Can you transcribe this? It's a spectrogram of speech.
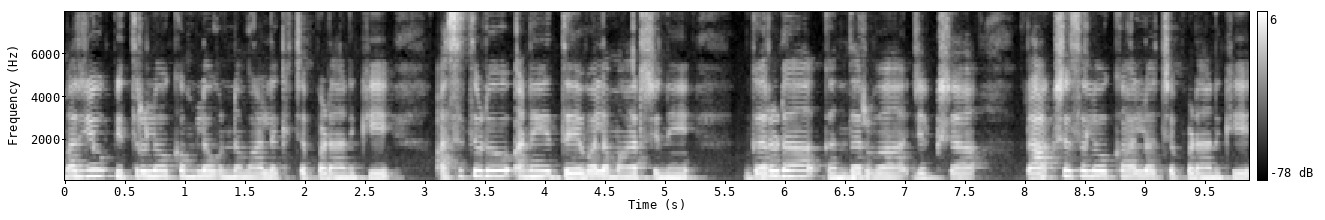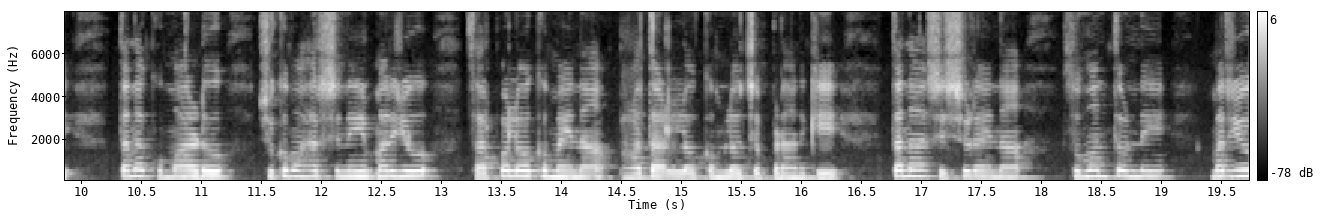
మరియు పితృలోకంలో ఉన్న వాళ్ళకి చెప్పడానికి అసితుడు అనే దేవల మహర్షిని గరుడ గంధర్వ యక్ష రాక్షస లోకాల్లో చెప్పడానికి తన కుమారుడు శుకమహర్షిని మరియు సర్పలోకమైన పాతాళలోకంలో చెప్పడానికి తన శిష్యుడైన సుమంతుణ్ణి మరియు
